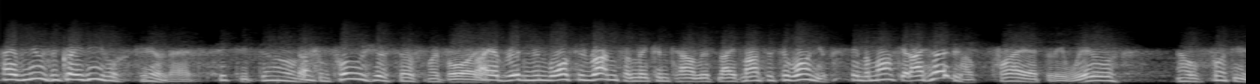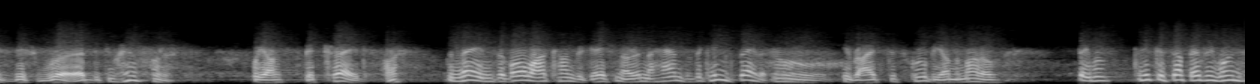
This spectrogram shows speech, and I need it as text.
I have news of great evil. Here, lad, sit you down. Uh, Compose yourself, my boy. I have ridden and walked and run from Lincoln Town this night, Master, to warn you. In the market, I heard it. Now, quietly, Will. Now, what is this word that you have for us? We are betrayed. What? The names of all our congregation are in the hands of the king's bailiff. Oh. He rides to Scrooby on the morrow. They will take us up, every one.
